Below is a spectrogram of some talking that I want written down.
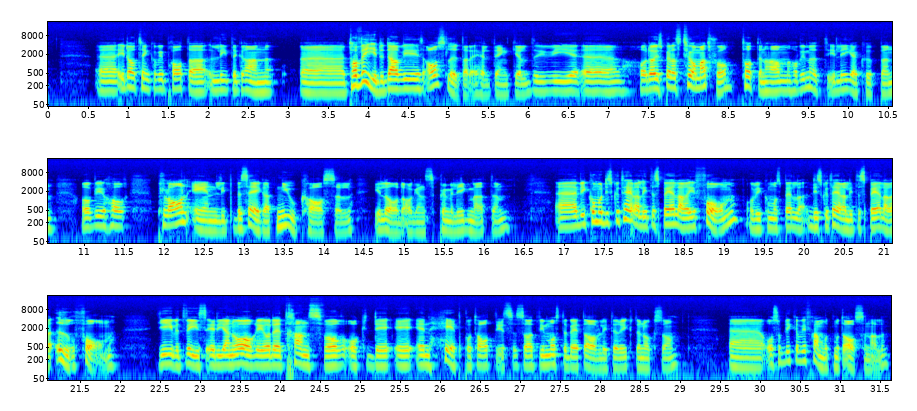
Idag tänker vi prata lite grann Eh, ta tar vid där vi avslutade helt enkelt. Vi, eh, har, det har ju spelats två matcher. Tottenham har vi mött i ligacupen och vi har planenligt besegrat Newcastle i lördagens Premier League-möte. Eh, vi kommer att diskutera lite spelare i form och vi kommer att spela, diskutera lite spelare ur form. Givetvis är det januari och det är transfer och det är en het potatis så att vi måste beta av lite rykten också. Eh, och så blickar vi framåt mot Arsenal.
